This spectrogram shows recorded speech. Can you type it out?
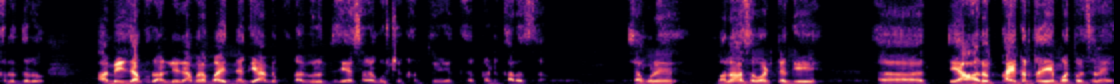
खरं तर आम्ही दाखवून आणलेले आम्हाला माहीत नाही की आम्ही कुणाविरुद्ध या सगळ्या गोष्टी करतोय. हे क- कट कारस्थान त्यामुळे मला असं वाटतं की ते आरोप काय करतात हे महत्वाचं नाही.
